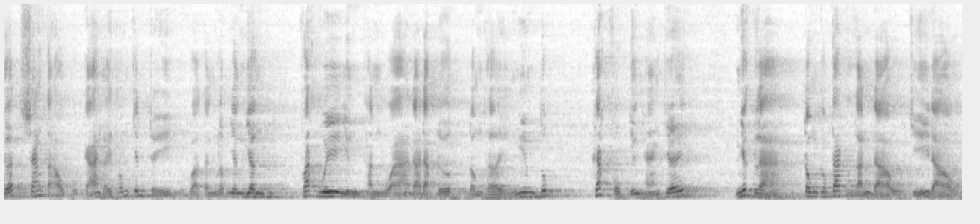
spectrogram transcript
kết, sáng tạo của cả hệ thống chính trị và tầng lớp nhân dân phát huy những thành quả đã đạt được, đồng thời nghiêm túc khắc phục những hạn chế, nhất là trong công tác lãnh đạo, chỉ đạo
